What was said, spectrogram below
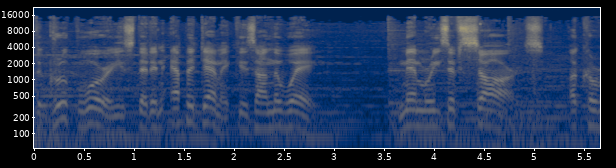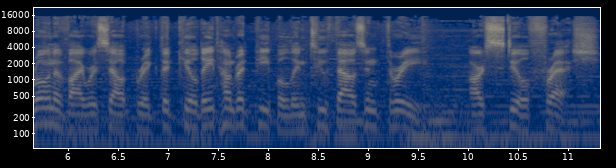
The group worries that an epidemic is on the way. Memories of SARS, a coronavirus outbreak that killed 800 people in 2003, are still fresh.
